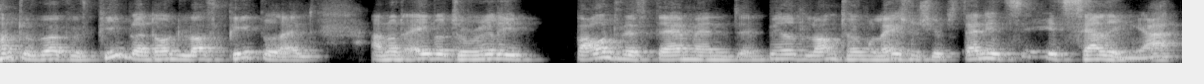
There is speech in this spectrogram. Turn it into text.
want to work with people and don't love people and are not able to really bound with them and build long-term relationships, then it's it's selling, yeah.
